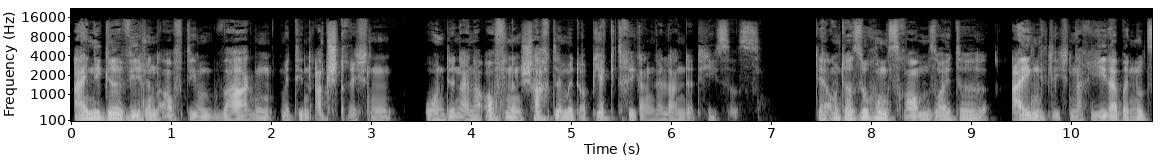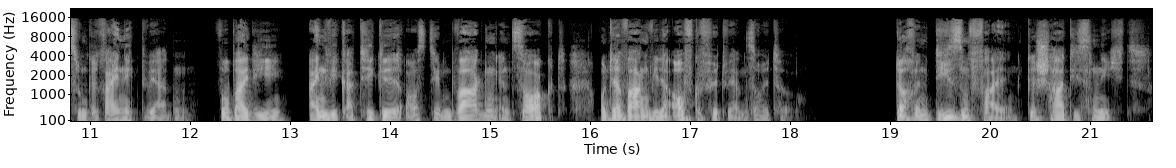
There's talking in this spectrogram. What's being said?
Einige wären auf dem Wagen mit den Abstrichen und in einer offenen Schachtel mit Objektträgern gelandet, hieß es. Der Untersuchungsraum sollte eigentlich nach jeder Benutzung gereinigt werden, wobei die Einwegartikel aus dem Wagen entsorgt und der Wagen wieder aufgeführt werden sollte. Doch in diesem Fall geschah dies nicht.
